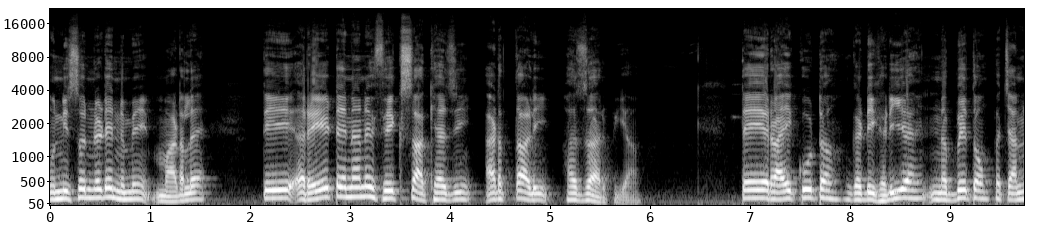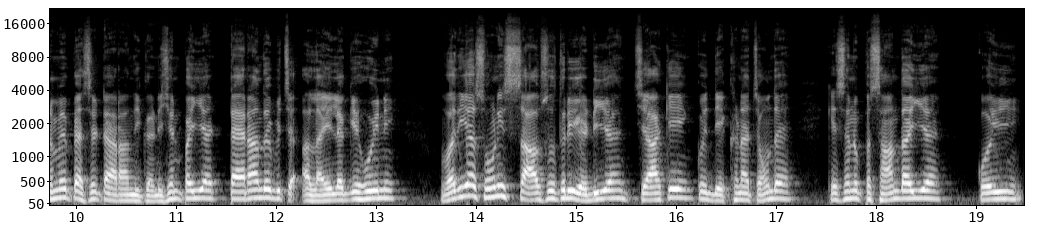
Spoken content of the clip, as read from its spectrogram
1999 ਮਾਡਲ ਹੈ ਤੇ ਰੇਟ ਇਹਨਾਂ ਨੇ ਫਿਕਸ ਆਖਿਆ ਜੀ 48000 ਰੁਪਿਆ ਤੇ ਰਾਈਕੋਟ ਗੱਡੀ ਖੜੀ ਹੈ 90 ਤੋਂ 95 ਪੈਸੇ ਟਾਇਰਾਂ ਦੀ ਕੰਡੀਸ਼ਨ ਪਈ ਹੈ। ਟਾਇਰਾਂ ਦੇ ਵਿੱਚ ਅਲਾਈ ਲੱਗੇ ਹੋਏ ਨੇ। ਵਧੀਆ ਸੋਹਣੀ ਸਾਫ਼ ਸੁਥਰੀ ਗੱਡੀ ਆ, ਜਾ ਕੇ ਕੋਈ ਦੇਖਣਾ ਚਾਹੁੰਦਾ ਹੈ, ਕਿਸੇ ਨੂੰ ਪਸੰਦ ਆਈ ਹੈ, ਕੋਈ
